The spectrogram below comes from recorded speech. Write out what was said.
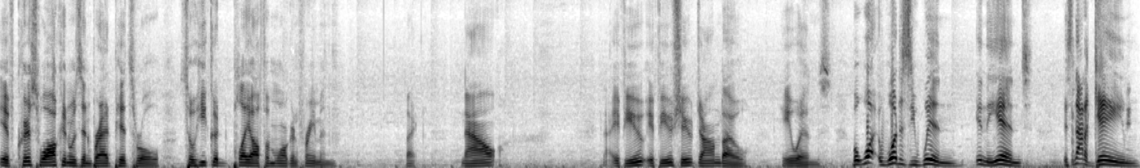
if Chris Walken was in Brad Pitt's role, so he could play off of Morgan Freeman. Like now, if you if you shoot John Doe, he wins. But what what does he win in the end? It's not a game.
